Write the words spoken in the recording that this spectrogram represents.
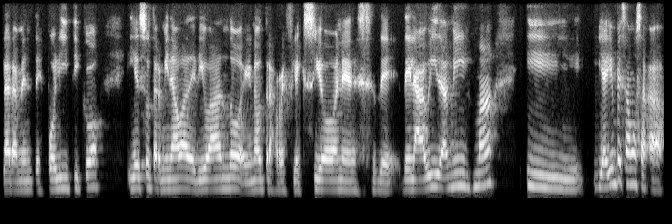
claramente es político y eso terminaba derivando en otras reflexiones de, la vida misma y, ahí empezamos a,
